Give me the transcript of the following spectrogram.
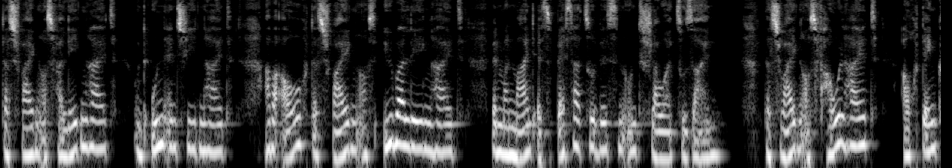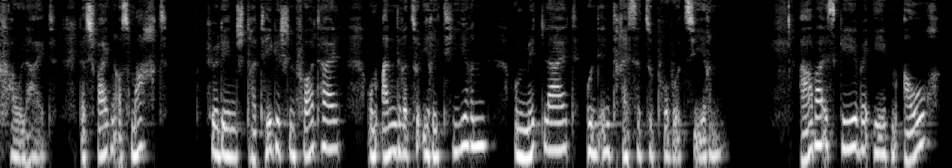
das Schweigen aus Verlegenheit und Unentschiedenheit, aber auch das Schweigen aus Überlegenheit, wenn man meint, es besser zu wissen und schlauer zu sein. Das Schweigen aus Faulheit, auch Denkfaulheit. Das Schweigen aus Macht für den strategischen Vorteil, um andere zu irritieren, um Mitleid und Interesse zu provozieren. Aber es gebe eben auch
